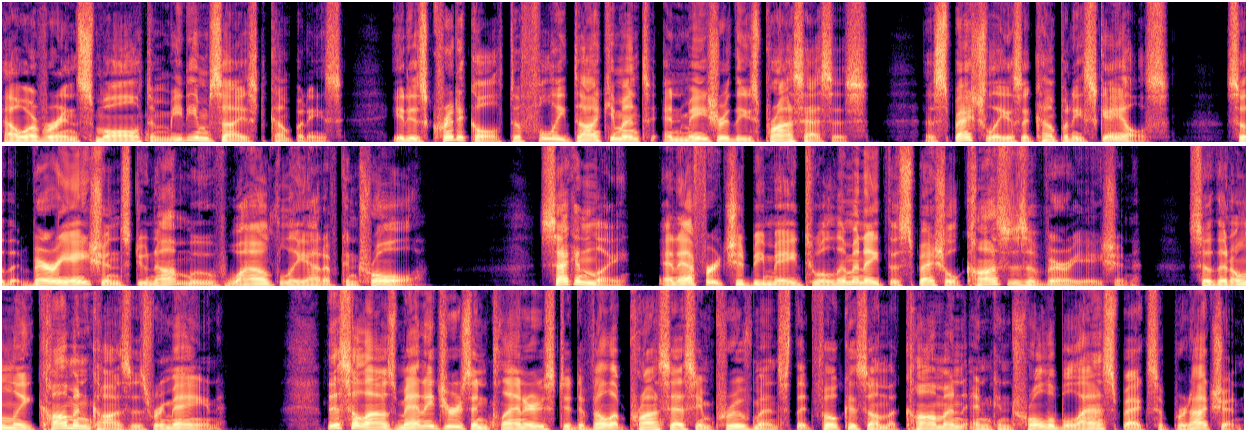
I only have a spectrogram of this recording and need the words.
However, in small to medium sized companies, it is critical to fully document and measure these processes, especially as a company scales, so that variations do not move wildly out of control. Secondly, an effort should be made to eliminate the special causes of variation so that only common causes remain. This allows managers and planners to develop process improvements that focus on the common and controllable aspects of production.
